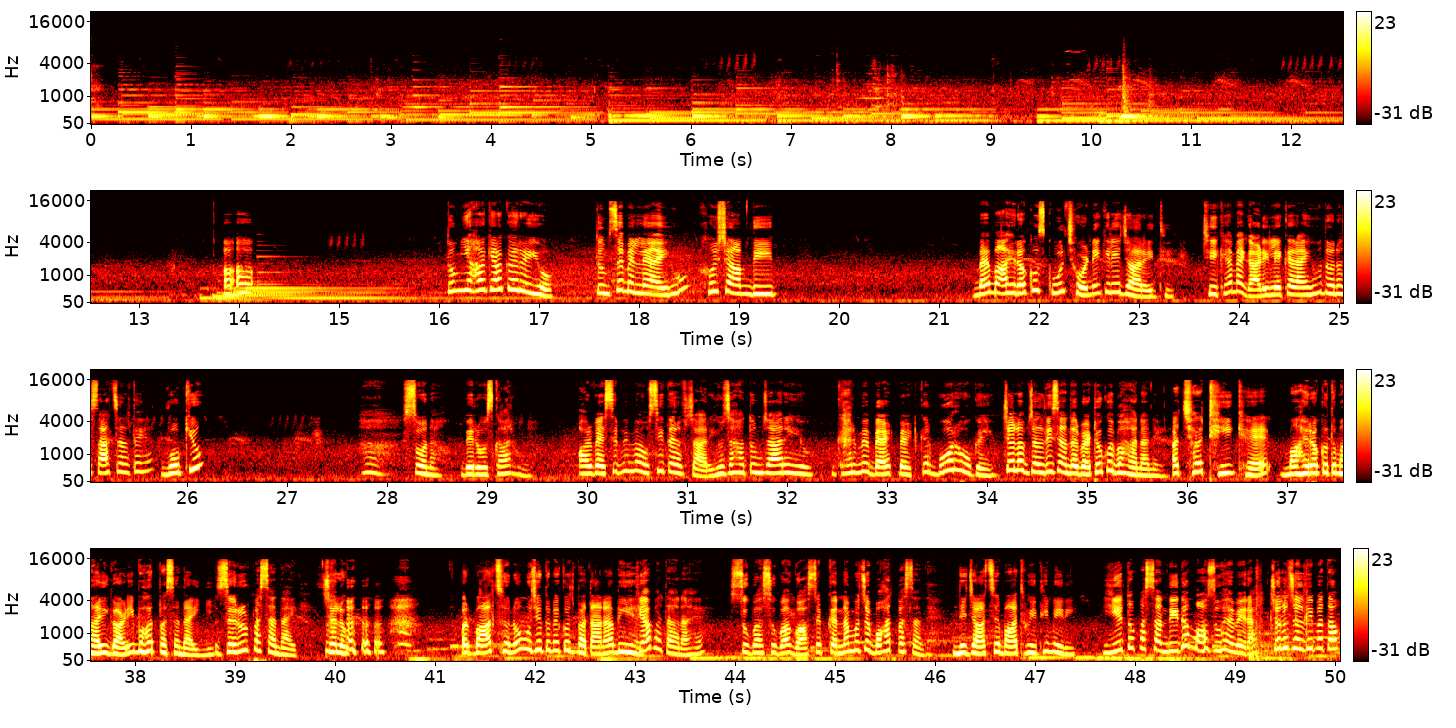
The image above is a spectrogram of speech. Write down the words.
तुम यहाँ क्या कर रही हो? तुमसे मिलने आई हूँ खुश आमदीद। मैं माहिरा को स्कूल छोड़ने के लिए जा रही थी। ठीक है मैं गाड़ी लेकर आई हूँ दोनों साथ चलते हैं। वो क्यों? सोना बेरोजगार हूँ और वैसे भी मैं उसी तरफ़ जा रही हूँ जहाँ तुम जा रही हो। घर में बैठ बैठ कर बोर हो गई चलो अब जल्दी से अंदर बैठो कोई बहाना नहीं। अच्छा ठीक है। माहिरा को तुम्हारी गाड़ी बहुत पसंद आएगी। ज़रूर पसंद आएगी। चलो। और बात सुनो मुझे तुम्हें कुछ बताना भी है। क्या बताना है? सुबह सुबह गॉसिप करना मुझे बहुत पसंद है। निजात से बात हुई थी मेरी। ये तो पसंदीदा मौजू है मेरा। चलो जल्दी बताओ।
